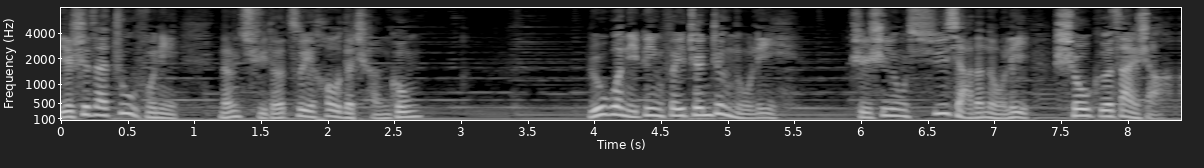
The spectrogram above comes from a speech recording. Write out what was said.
也是在祝福你能取得最后的成功。如果你并非真正努力，只是用虚假的努力收割赞赏，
